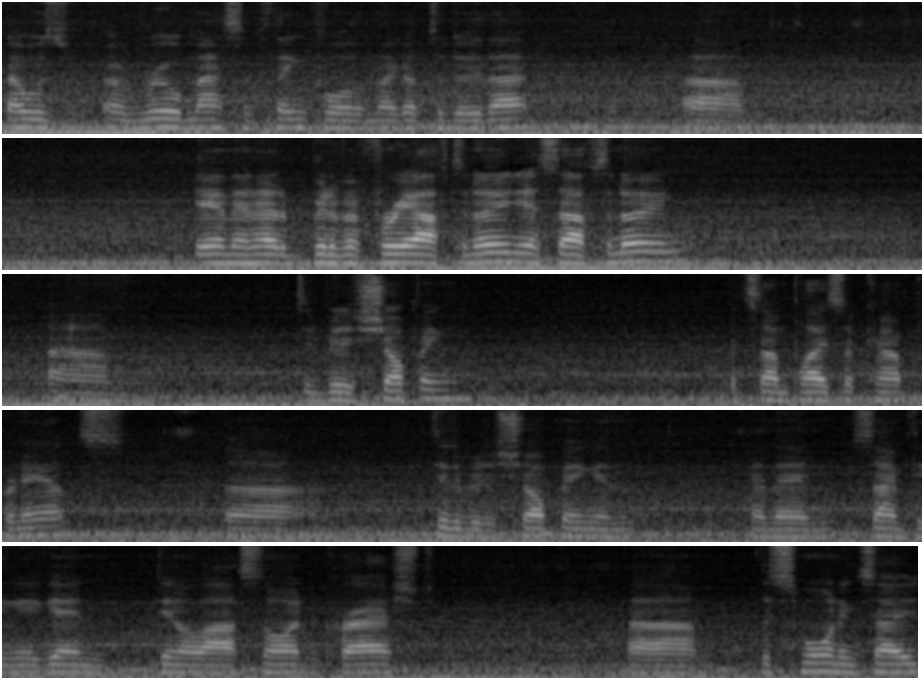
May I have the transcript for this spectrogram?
that was a real massive thing for them. They got to do that. Um, yeah, and then had a bit of a free afternoon yes afternoon. Um, did a bit of shopping at some place I can't pronounce. Uh, did a bit of shopping and and then same thing again. Dinner last night and crashed um, this morning. So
